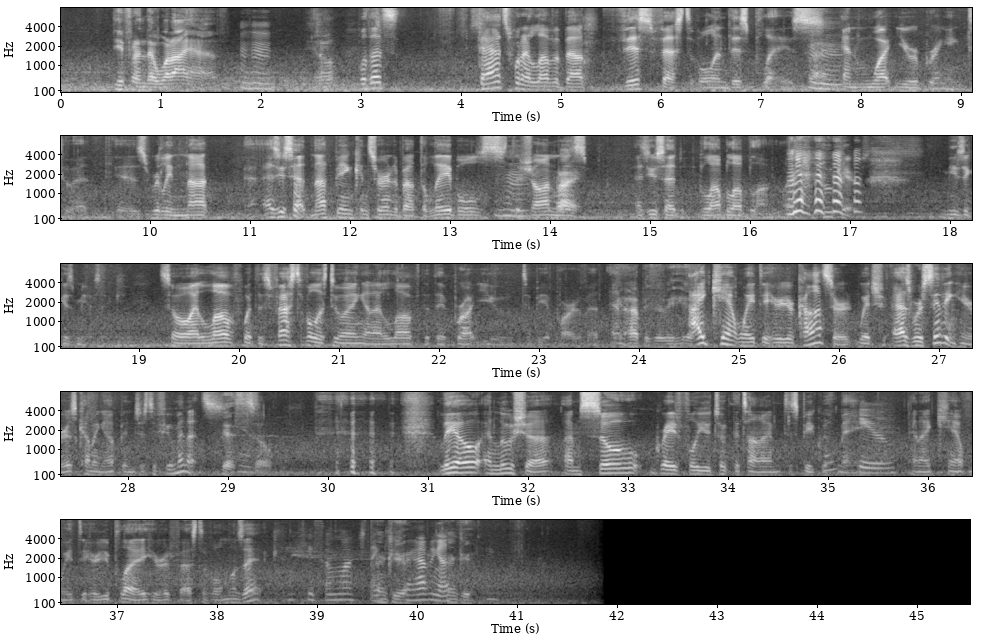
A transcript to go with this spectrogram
different than what I have. Mm-hmm. You know, Well, that's that's what I love about this festival and this place, and what you're bringing to it is really not, as you said, not being concerned about the labels, the genres. As you said, blah blah blah. Like, who cares? music is music. So I love what this festival is doing, and I love that they've brought you to be a part of it. I'm And happy to be here. I can't wait to hear your concert, which, as we're sitting here, is coming up in just a few minutes. Yes. So, Leo and Lucia, I'm so grateful you took the time to speak with Thank me. you. And I can't wait to hear you play here at Festival Mozaic. Thank you so much. Thank, Thank you you. for having us. Thank you.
